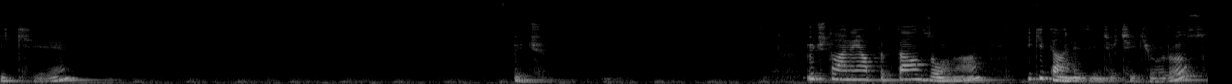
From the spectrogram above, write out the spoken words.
2 3 tane yaptıktan sonra 2 tane zincir çekiyoruz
